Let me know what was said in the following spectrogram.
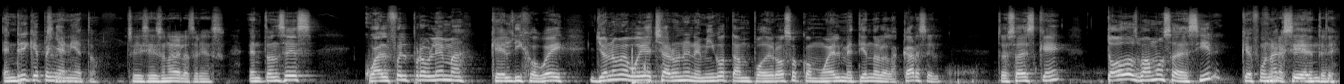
Enrique Peña Sí. Nieto. Sí, sí, es una de las teorías. Entonces, ¿cuál fue el problema? Que él dijo, güey, yo no me voy a echar un enemigo tan poderoso como él metiéndolo a la cárcel. Entonces, ¿sabes qué? Todos vamos a decir que fue un, accidente.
